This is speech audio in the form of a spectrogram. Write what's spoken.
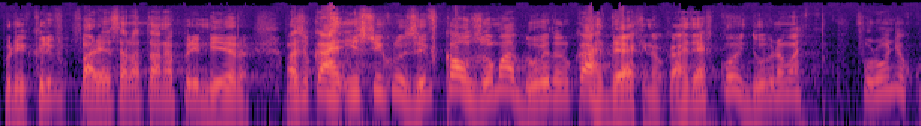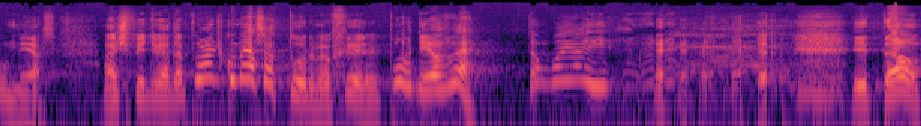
Por incrível que pareça, ela está na primeira. Mas o, isso, inclusive, causou uma dúvida no Kardec. Né? O Kardec ficou em dúvida, mas por onde eu começo? A Espírito de Verdade, por onde começa tudo, meu filho? Por Deus, ué. Então vai aí. então,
